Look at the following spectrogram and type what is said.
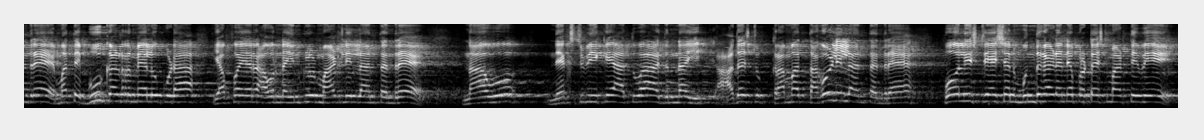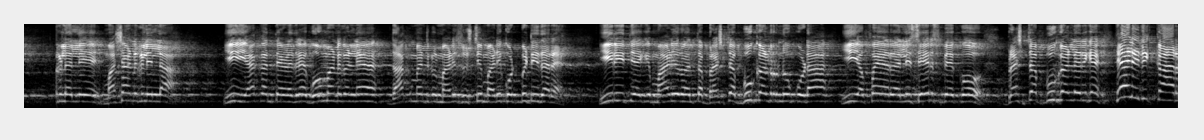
ಅಂದರೆ ಮತ್ತು ಭೂ ಕಳ್ಳರ ಮೇಲೂ ಕೂಡ ಎಫ್ ಐ ಆರ್ ಅವ್ರನ್ನ ಇನ್ಕ್ಲೂಡ್ ಮಾಡಲಿಲ್ಲ ಅಂತಂದರೆ ನಾವು ನೆಕ್ಸ್ಟ್ ವೀಕೆ ಅಥವಾ ಅದನ್ನು ಆದಷ್ಟು ಕ್ರಮ ತಗೊಳ್ಳಿಲ್ಲ ಅಂತಂದರೆ ಪೊಲೀಸ್ ಸ್ಟೇಷನ್ ಮುಂದ್ಗಡೆನೆ ಪ್ರೊಟೆಸ್ಟ್ ಮಾಡ್ತೀವಿ. ಗಳಲ್ಲಿ ಮಶಾಣಗಳಿಲ್ಲ. ಈ ಯಾಕಂತ ಹೇಳಿದ್ರೆ ಗೋಮಾಣಗಳನ್ನೇ ಡಾಕ್ಯುಮೆಂಟ್ಗಳು ಮಾಡಿ ಸೃಷ್ಟಿ ಮಾಡಿ ಕೊಟ್ಬಿಟ್ಟಿದ್ದಾರೆ. ಈ ರೀತಿಯಾಗಿ ಮಾಡಿರುವಂಥ ಭ್ರಷ್ಟ ಭೂಕಳ್ಳರನ್ನು ಕೂಡ ಈ ಎಫ್ ಐ ಆರ್ ಅಲ್ಲಿ ಸೇರಿಸಬೇಕು. ಭ್ರಷ್ಟ ಭೂಗಳ್ಳರಿಗೆ ಹೇಳಿದಿಕ್ಕಾರ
